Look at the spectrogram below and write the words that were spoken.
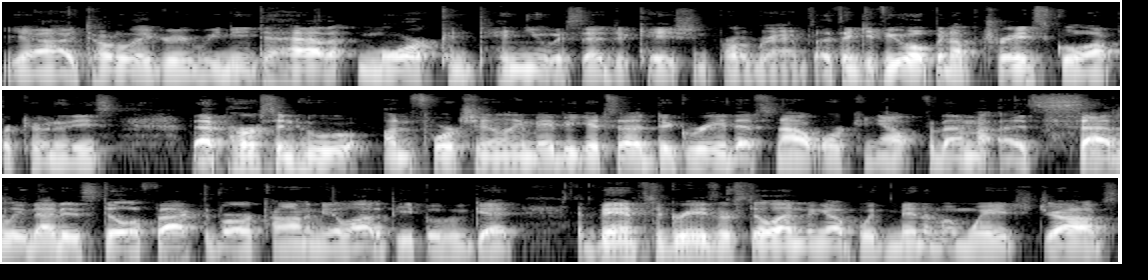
Yeah, I totally agree. We need to have more continuous education programs. I think if you open up trade school opportunities, that person who unfortunately maybe gets a degree that's not working out for them, uh, sadly, that is still a fact of our economy. A lot of people who get advanced degrees are still ending up with minimum wage jobs.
